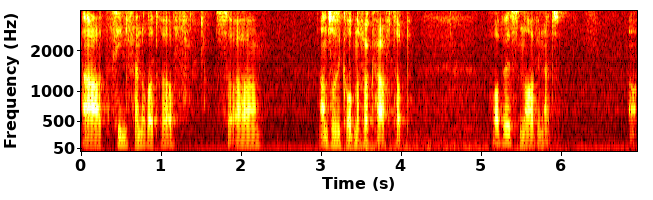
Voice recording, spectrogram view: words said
ein Zielfernrohr drauf. So äh, eins, was ich gerade noch verkauft habe. Habe ich es? Nein, habe ich nicht. Ah.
